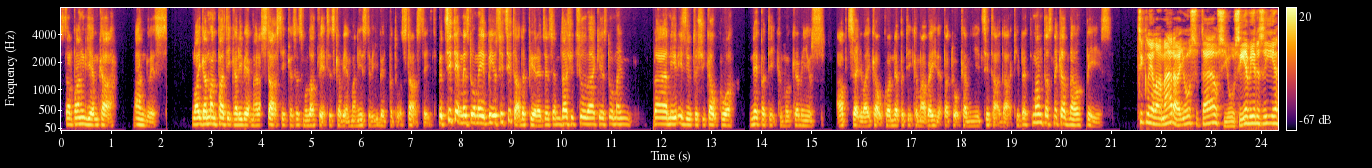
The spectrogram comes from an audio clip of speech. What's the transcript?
starp angļiem kā anglis. Lai gan man patīk arī vienmēr stāstīt, ka esmu latviecis, ka vien man izdevība ir par to stāstīt. Bet citiem, es domāju, ir bijusi citāda pieredze. Daži cilvēki, es domāju, bērni ir izjutuši kaut ko nepatīkamu, ka viņus apceļ vai kaut ko nepatīkamā veidā par to, ka viņi ir citādāki. Bet man tas nekad nav bijis. Cik lielā mērā jūsu tēvs jūs ievirzīja,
